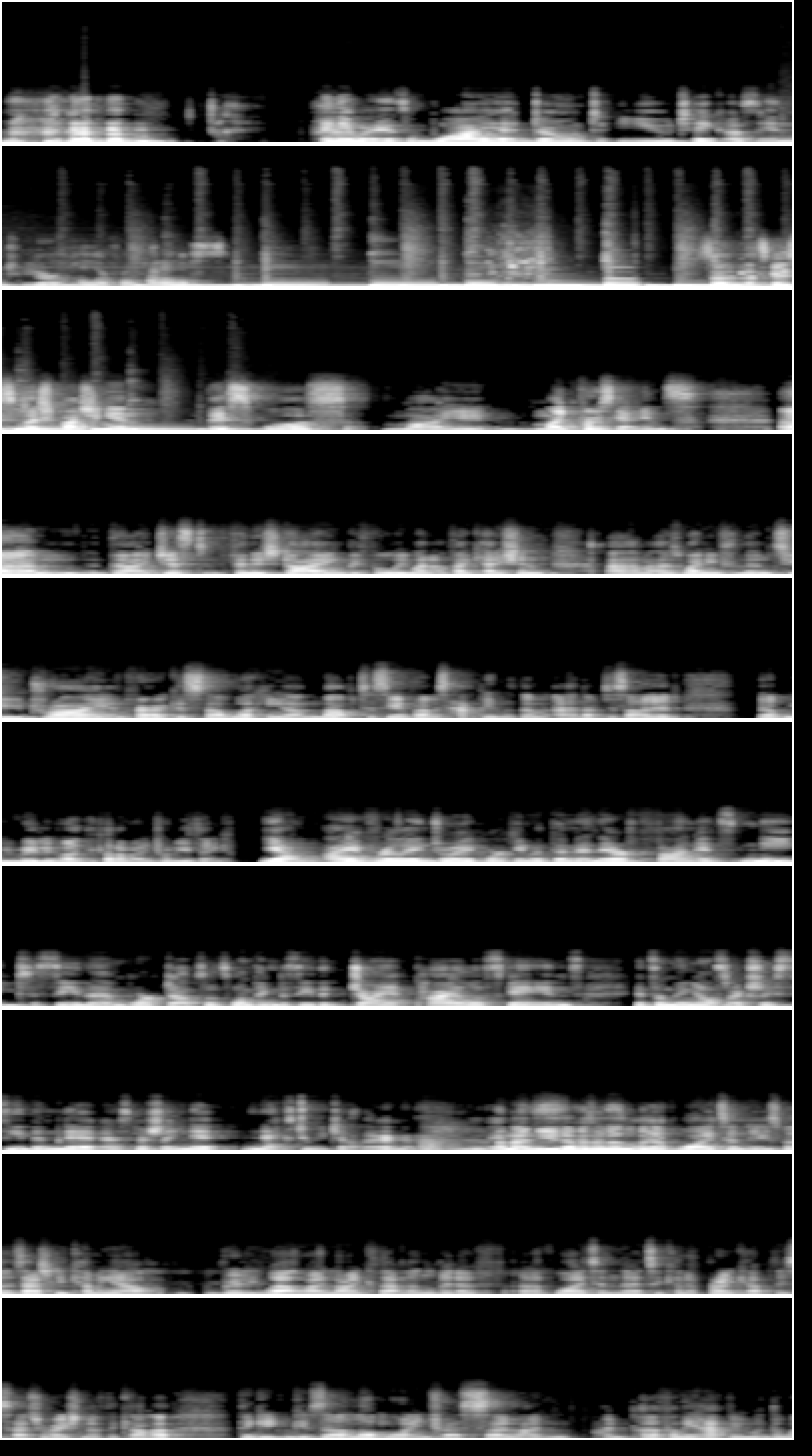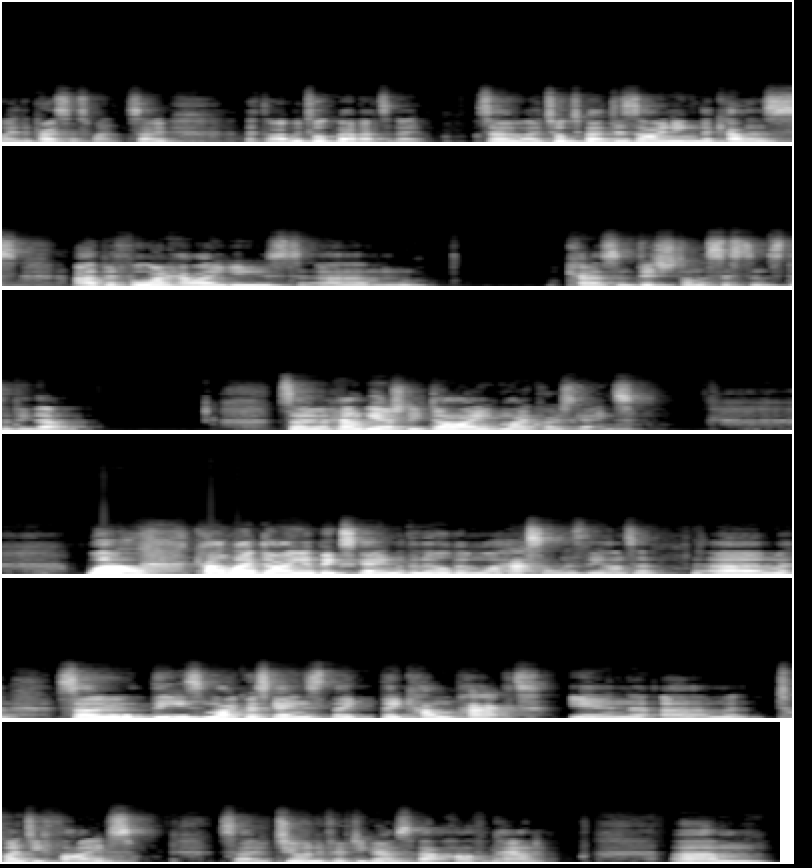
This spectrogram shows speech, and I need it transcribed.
huh. Anyways, why don't you take us into your colorful puddles? So let's go splish splashing in. This was my micro skeins um, that I just finished dyeing before we went on vacation. Um, I was waiting for them to dry and Farah start working on them up to see if I was happy with them, and I've decided that we really like the color range. What do you think? Yeah, I've really enjoyed working with them and they're fun. It's neat to see them worked up. So it's one thing to see the giant pile of skeins. It's something else to actually see them knit, and especially knit next to each other. Um, and I knew there was a little bit of white in these, but it's actually coming out really well. I like that little bit of, of white in there to kind of break up the saturation of the color. I think it gives it a lot more interest. So I'm I'm perfectly happy with the way the process went. So I thought I would talk about that today. So I talked about designing the colors uh, before and how I used um, kind of some digital assistance to do that. So how do we actually dye micro skeins? Well, kind of like dyeing a big skein with a little bit more hassle is the answer. Um, so these micro skeins, they, they come packed in um, 25s, so 250 grams, about half a pound. Um,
